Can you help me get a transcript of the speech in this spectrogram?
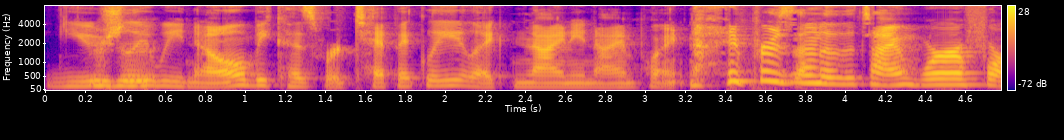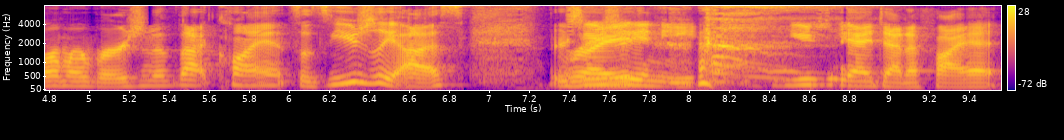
Usually mm-hmm. we know because we're typically like 99.9% of the time we're a former version of that client. So it's usually us. There's right. usually a need. usually identify it.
